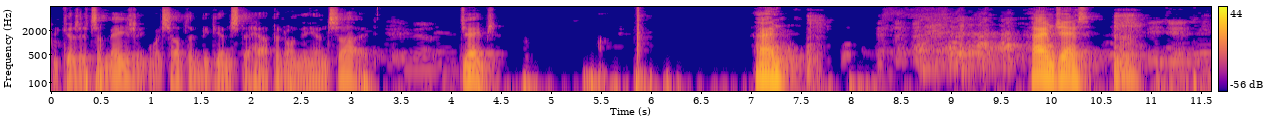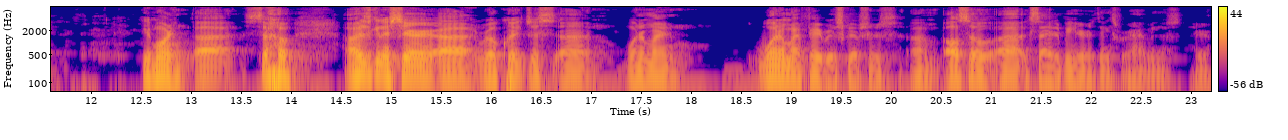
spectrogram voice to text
because it's amazing when something begins to happen on the inside. James. I'm, Hi, I'm James. Good morning. Uh, so, I was going to share uh, real quick just uh, one of my one of my favorite scriptures. Um, also uh, excited to be here. Thanks for having us here.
